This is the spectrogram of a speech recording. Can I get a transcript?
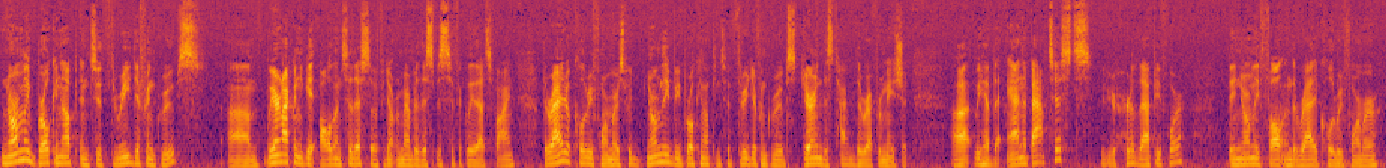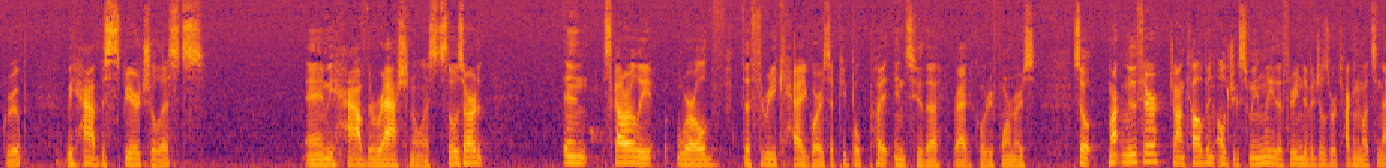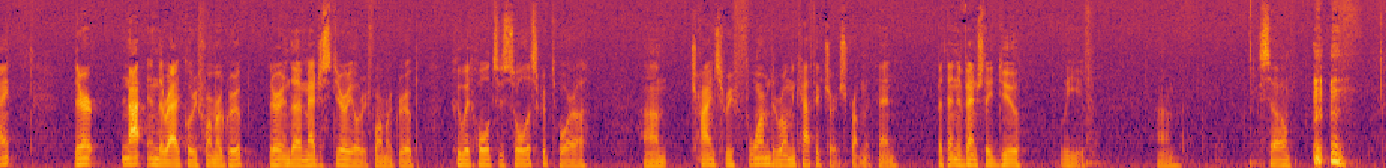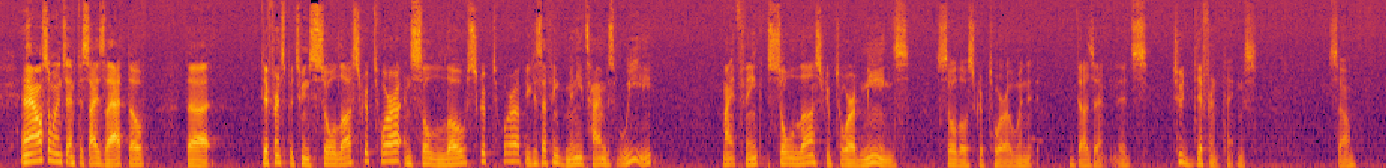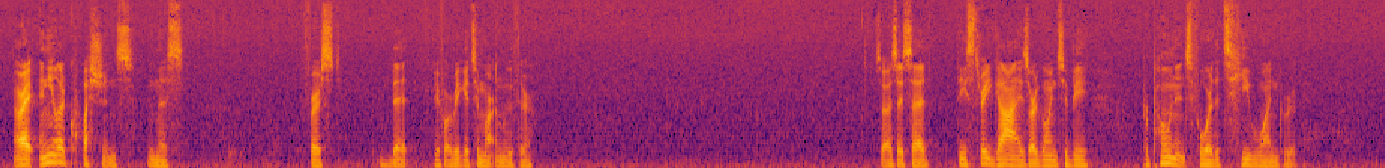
normally broken up into three different groups. Um, we are not going to get all into this, so if you don't remember this specifically, that's fine. The radical reformers would normally be broken up into three different groups during this time of the Reformation. Uh, we have the Anabaptists. Have you heard of that before? They normally fall in the radical reformer group. We have the spiritualists, and we have the rationalists. Those are, in scholarly world, the three categories that people put into the radical reformers. So Martin Luther, John Calvin, Huldrych Zwingli, the three individuals we're talking about tonight, they're not in the radical reformer group. They're in the magisterial reformer group, who would hold to sola scriptura, um, trying to reform the Roman Catholic Church from within, but then eventually do leave. Um, so, and I also wanted to emphasize that, though, the difference between sola scriptura and solo scriptura, because I think many times we might think sola scriptura means solo scriptura when it doesn't. It's two different things. So, all right, any other questions in this first bit before we get to Martin Luther? So, as I said, these three guys are going to be proponents for the T1 group.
